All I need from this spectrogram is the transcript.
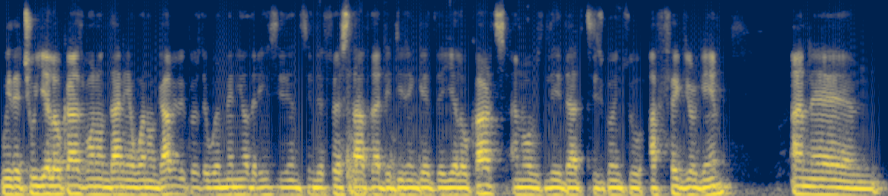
with the two yellow cards, one on Daniel, one on Gabi, because there were many other incidents in the first half that they didn't get the yellow cards, and obviously that is going to affect your game and um,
